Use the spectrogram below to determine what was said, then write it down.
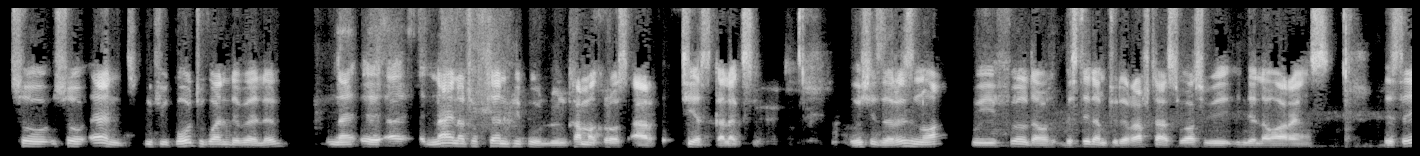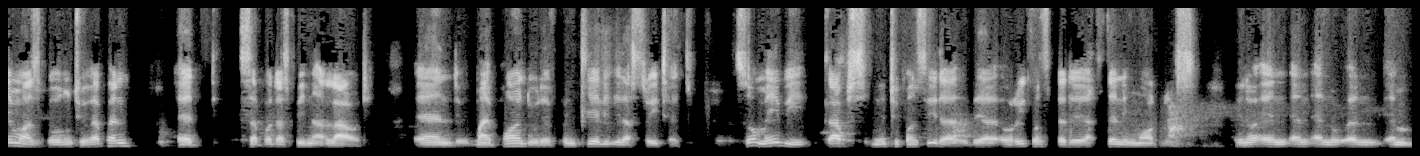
So, so, and if you go to KwaNdebele, nine, uh, uh, nine out of 10 people will come across our TS Galaxy, which is the reason why we filled our, the stadium to the rafters whilst we in the lower ranks. The same was going to happen had supporters been allowed. And my point would have been clearly illustrated. So maybe clubs need to consider their or reconsider their standing models, you know, and and and, and,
